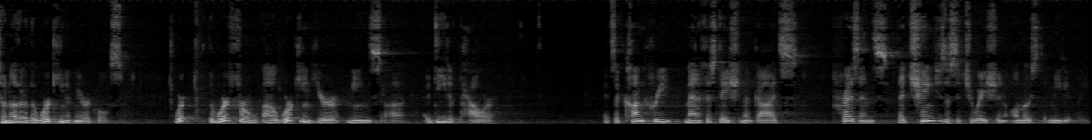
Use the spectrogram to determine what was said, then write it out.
to another the working of miracles. Work, the word for uh, working here means uh, a deed of power. It's a concrete manifestation of God's presence that changes a situation almost immediately.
